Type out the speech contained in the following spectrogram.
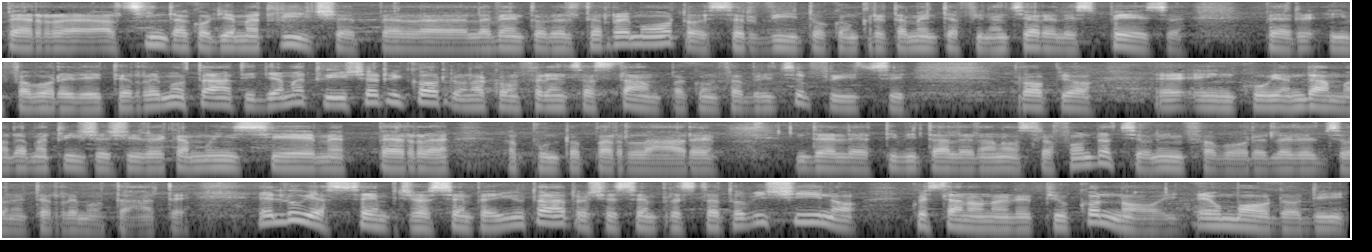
per, al sindaco di Amatrice per l'evento del terremoto, è servito concretamente a finanziare le spese per, in favore dei terremotati di Amatrice. E ricordo una conferenza stampa con Fabrizio Frizzi proprio eh, in cui andammo ad Amatrice, ci recammo insieme per appunto parlare delle attività della nostra fondazione in favore delle zone terremotate. E lui sempre, ci ha sempre aiutato, ci è sempre stato vicino, quest'anno non è più con noi, è un modo di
